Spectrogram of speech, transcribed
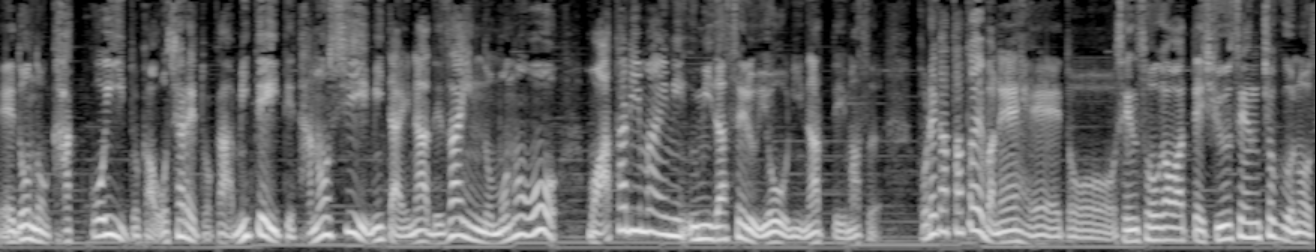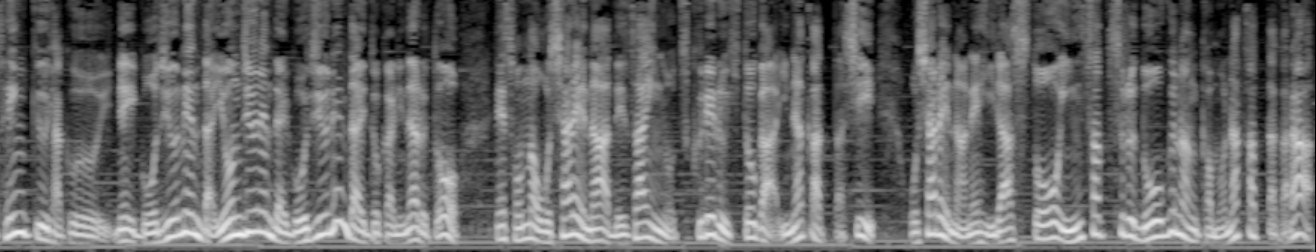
えどんどんかっこいいとかおしゃれとか見ていて楽しいみたいなデザインのものをもう当たり前に生み出せるようになっています。これが例えばね、えっ、ー、と、戦争が終わって終戦直後の1950年代、40年代、50年代とかになると、ね、そんなおしゃれなデザインを作れる人がいなかったし、おしゃれなね、イラストを印刷する道具なんかもなかったから、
